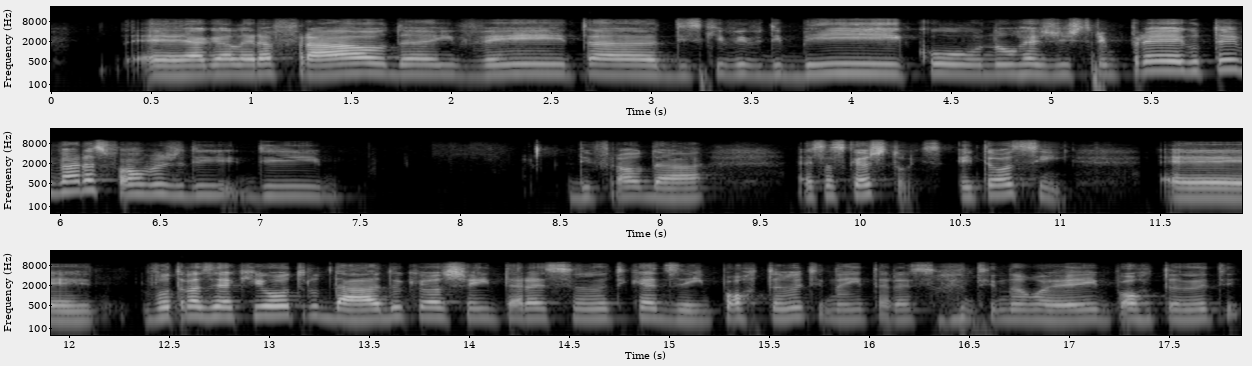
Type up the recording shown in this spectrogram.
é, a galera frauda, inventa, diz que vive de bico, não registra emprego, tem várias formas de, de, de fraudar essas questões. Então, assim, é, vou trazer aqui outro dado que eu achei interessante, quer dizer, importante, né? Interessante não é, importante,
